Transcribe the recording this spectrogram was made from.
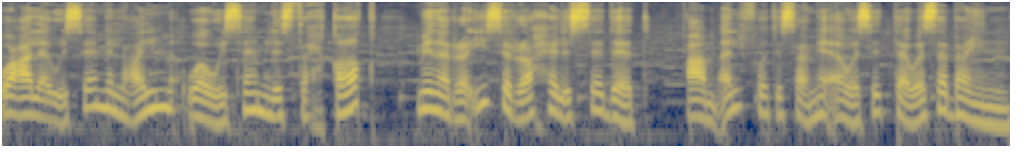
وعلى وسام العلم ووسام الاستحقاق من الرئيس الراحل السادات عام 1976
